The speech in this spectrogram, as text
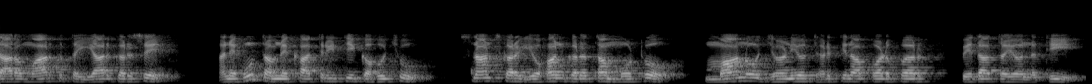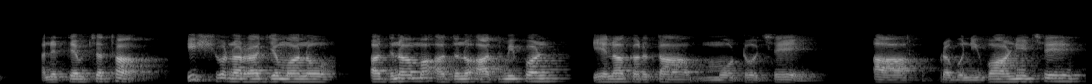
તારો માર્ગ તૈયાર કરશે અને હું તમને ખાતરીથી કહું છું સ્નાનસ્કારક યોહાન કરતા મોટો, માનો જણ્યો ધરતીના પડ પર પેદા થયો નથી અને તેમ છતાં ઈશ્વરના રાજ્યમાંનો અદનામાં અદનો આદમી પણ એના કરતા મોટો છે. આ પ્રભુની વાણી છે,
